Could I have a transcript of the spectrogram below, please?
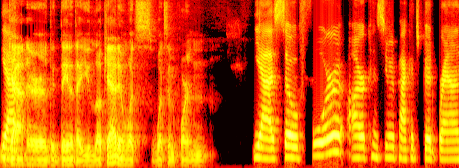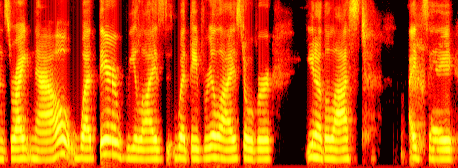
yeah. gather, the data that you look at, and what's what's important. Yeah. So for our consumer packaged good brands right now, what they're realized, what they've realized over, you know, the last, I'd say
